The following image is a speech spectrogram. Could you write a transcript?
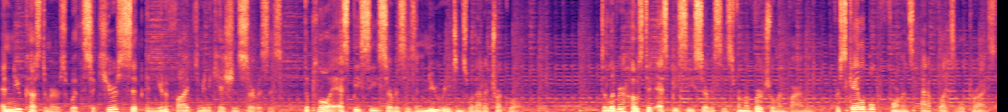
and new customers with secure SIP and unified communications services. Deploy SBC services in new regions without a truck roll. Deliver hosted SBC services from a virtual environment for scalable performance at a flexible price.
